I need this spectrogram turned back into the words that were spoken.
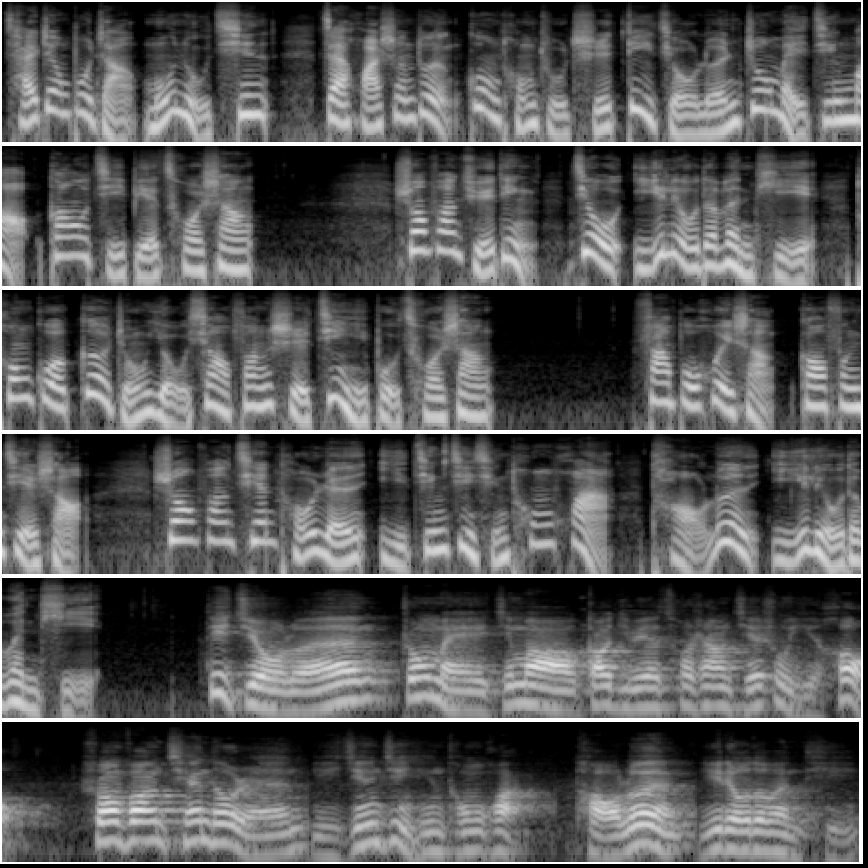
财政部长姆努钦在华盛顿共同主持第九轮中美经贸高级别磋商。双方决定就遗留的问题，通过各种有效方式进一步磋商。发布会上，高峰介绍。双方牵头人已经进行通话，讨论遗留的问题。第九轮中美经贸高级别磋商结束以后，双方牵头人已经进行通话，讨论遗留的问题。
